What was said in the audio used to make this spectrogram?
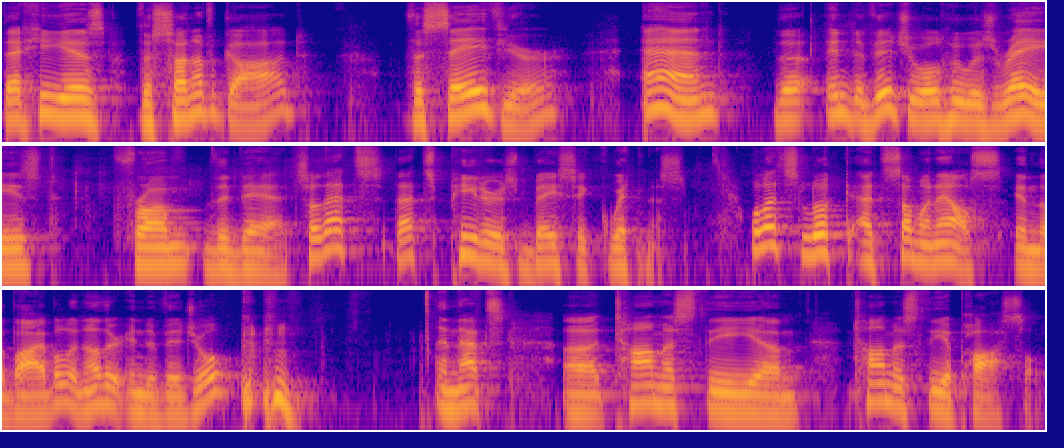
that He is the Son of God, the Savior, and the individual who was raised from the dead. So that's, that's Peter's basic witness. Well, let's look at someone else in the Bible, another individual, and that's uh, Thomas, the, um, Thomas the Apostle.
